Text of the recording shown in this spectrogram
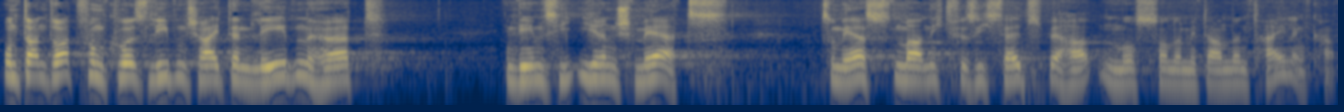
und dann dort vom Kurs Lieben, Scheitern, Leben hört, indem sie ihren Schmerz zum ersten Mal nicht für sich selbst behalten muss, sondern mit anderen teilen kann.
